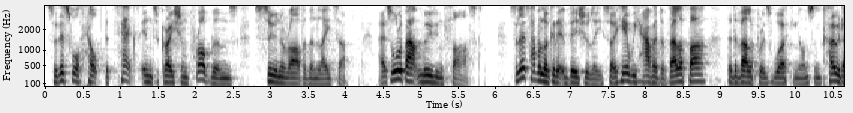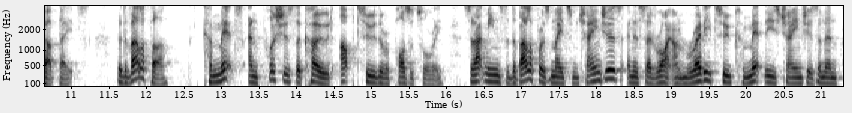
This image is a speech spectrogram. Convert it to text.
So this will help detect integration problems sooner rather than later. Uh, it's all about moving fast. So let's have a look at it visually. So here we have a developer. The developer is working on some code updates. The developer commits and pushes the code up to the repository. So that means the developer has made some changes and has said, right, I'm ready to commit these changes and then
